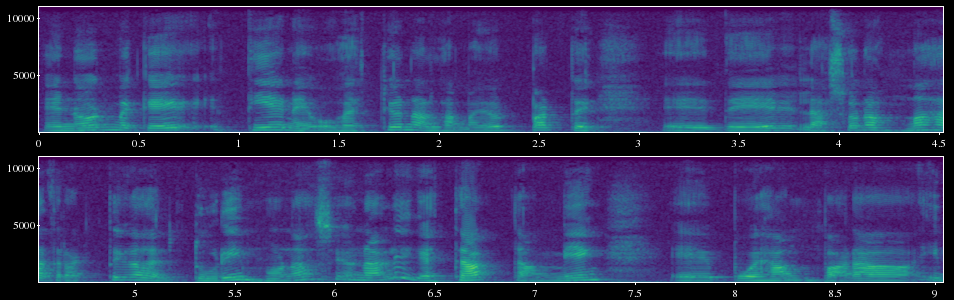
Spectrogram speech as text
enorme que tiene o gestiona la mayor parte eh, de las zonas más atractivas del turismo nacional y que está también eh, pues amparada y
